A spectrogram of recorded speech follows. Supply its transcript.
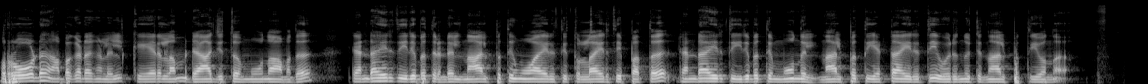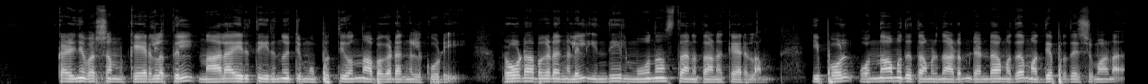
റോഡ് അപകടങ്ങളിൽ കേരളം രാജ്യത്ത് മൂന്നാമത് രണ്ടായിരത്തി ഇരുപത്തിരണ്ടിൽ നാൽപ്പത്തി മൂവായിരത്തി തൊള്ളായിരത്തി പത്ത് രണ്ടായിരത്തി ഇരുപത്തി മൂന്നിൽ നാൽപ്പത്തി എട്ടായിരത്തി ഒരുന്നൂറ്റി നാൽപ്പത്തി ഒന്ന് കഴിഞ്ഞ വർഷം കേരളത്തിൽ നാലായിരത്തി ഇരുന്നൂറ്റി മുപ്പത്തി ഒന്ന് അപകടങ്ങൾ കൂടി. റോഡ് അപകടങ്ങളിൽ ഇന്ത്യയിൽ മൂന്നാം സ്ഥാനത്താണ് കേരളം. ഇപ്പോൾ ഒന്നാമത് തമിഴ്നാടും രണ്ടാമത് മധ്യപ്രദേശുമാണ്.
